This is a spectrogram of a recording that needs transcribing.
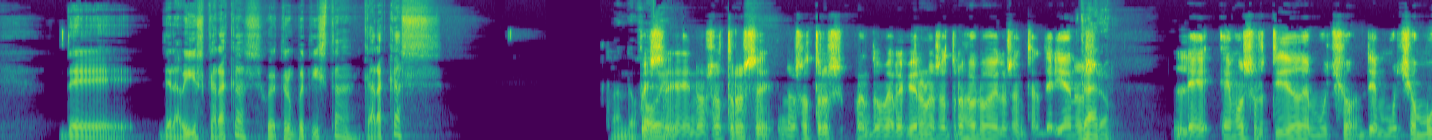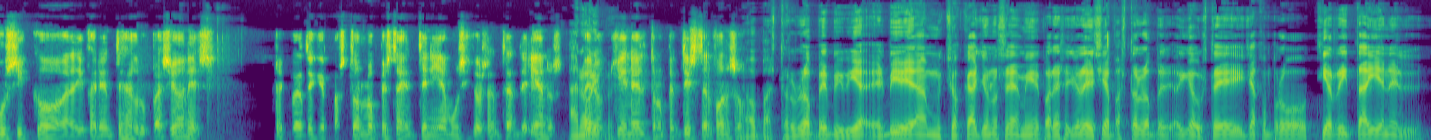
de, de Lavillos Caracas. Fue trompetista en Caracas. Cuando pues eh, nosotros, eh, nosotros, cuando me refiero a nosotros, hablo de los santanderianos. Claro. Le hemos surtido de mucho, de mucho músico a diferentes agrupaciones. Recuerde que Pastor López también tenía músicos santanderianos. Ah, pero pues. ¿quién es el trompetista, Alfonso? No, Pastor López vivía, él vivía mucho acá. Yo no sé, a mí me parece. Yo le decía a Pastor López, oiga, usted ya compró tierrita ahí en el,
